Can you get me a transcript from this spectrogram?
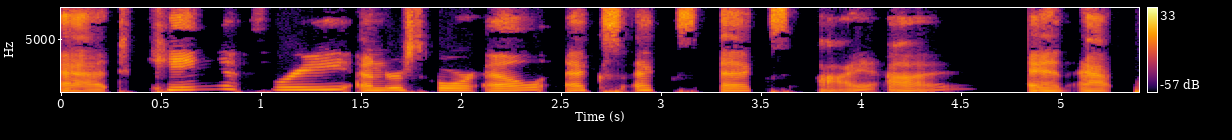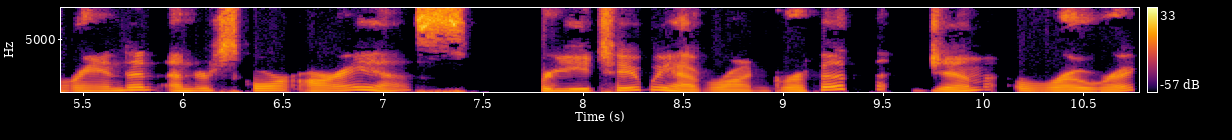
at king3 underscore lxxxii, and at Brandon underscore RAS. For YouTube, we have Ron Griffith, Jim Rorick,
